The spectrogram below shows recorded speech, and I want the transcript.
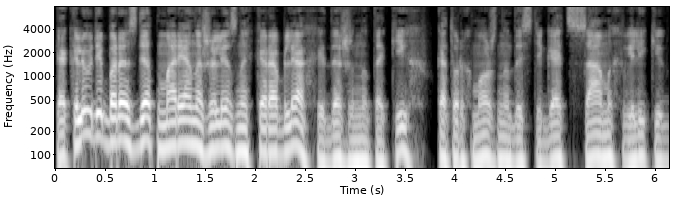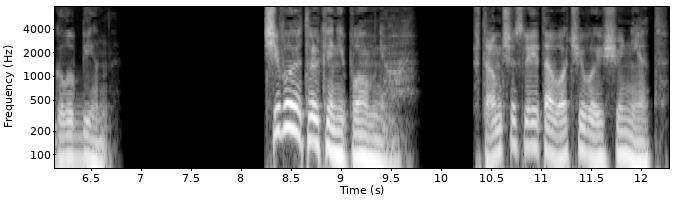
Как люди бороздят моря на железных кораблях и даже на таких, в которых можно достигать самых великих глубин. Чего я только не помню, в том числе и того, чего еще нет.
